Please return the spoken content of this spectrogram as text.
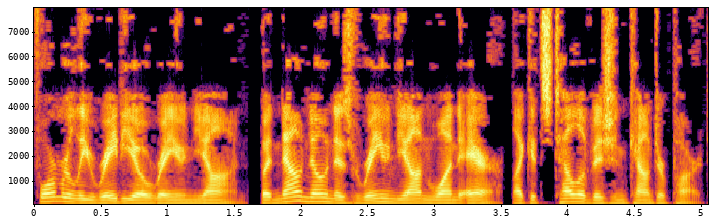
formerly Radio Réunion, but now known as Réunion 1 Air, like its television counterpart.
